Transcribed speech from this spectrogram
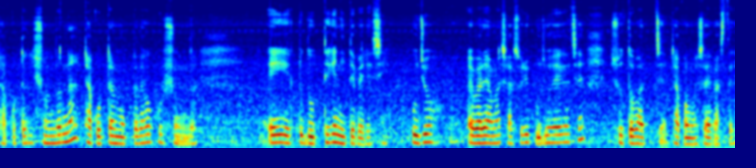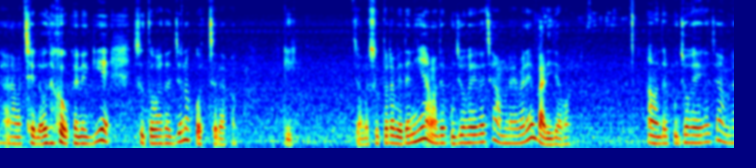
ঠাকুরটা কি সুন্দর না? ঠাকুরটার মুখটা দেখো খুব সুন্দর। এই একটু দূর থেকে নিতে পেরেছি। পুজো এবারে আমার শাশুড়ি পুজো হয়ে গেছে, সুতো বাঁধছে ঠাকুরমশাইয়ের কাছ থেকে। আর আমার ছেলেও দেখো ওখানে গিয়ে সুতো বাঁধার জন্য করছে, দেখো কি। চলো সুতোটা বেঁধে নিয়ে আমাদের পুজো হয়ে গেছে, আমরা এবারে বাড়ি যাব। আমাদের পুজো হয়ে গেছে, আমরা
